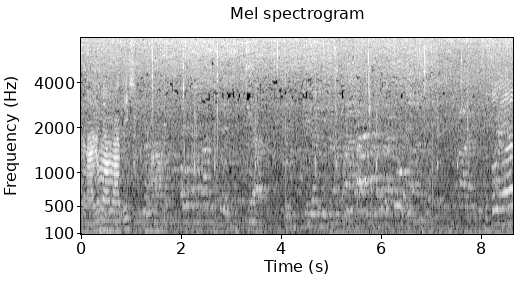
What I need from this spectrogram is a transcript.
Panalo mga matis. Totoo.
